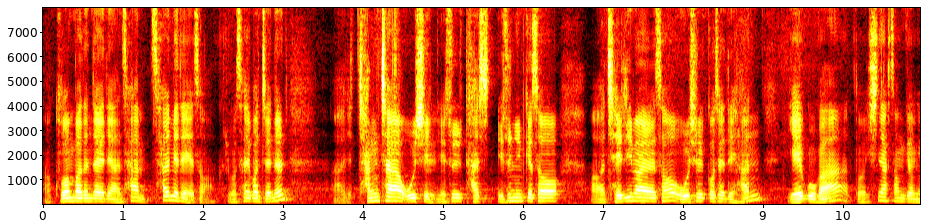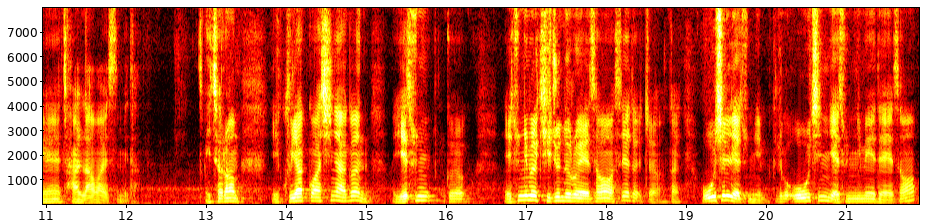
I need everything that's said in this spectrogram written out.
어, 구원받은 자에 대한 삶, 삶에 대해서 그리고 세 번째는 아, 장차 오실 예수 다시 예수님께서 어, 재림하여서 오실 것에 대한 예고가 또 신약 성경에 잘 나와 있습니다. 이처럼 이 구약과 신약은 예수 그 예수님을 기준으로 해서 쓰여져 있죠. 그러니까 오실 예수님 그리고 오신 예수님에 대해서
